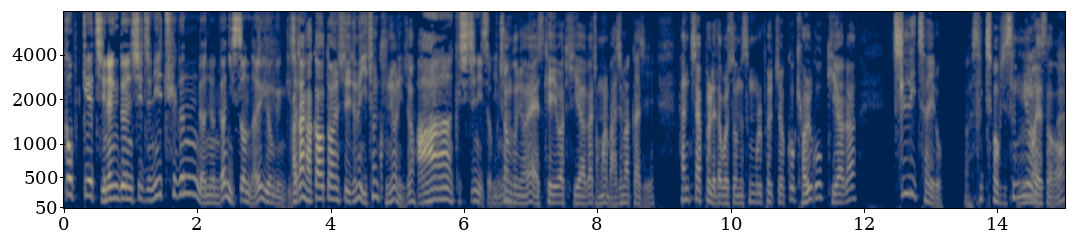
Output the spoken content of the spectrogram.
뜨겁게 진행된 시즌이 최근 몇 년간 있었나요, 이영균 기자? 가장 가까웠던 시즌은 2009년이죠. 아, 그 시즌이 있었군요. 2009년에 SK와 기아가 정말 마지막까지 한 치 앞을 내다볼 수 없는 승부를 펼쳤고 결국 기아가 7리 차이로 어, 승차 없이 승리를 해서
